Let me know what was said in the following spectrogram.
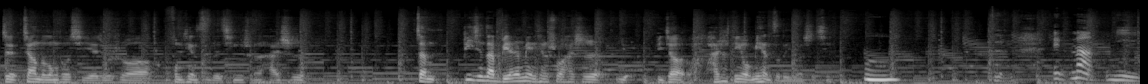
这这样的龙头企业，就是说奉献自己的青春，还是在，毕竟在别人面前说，还是有比较，还是挺有面子的一件事情。嗯，对，哎，那你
